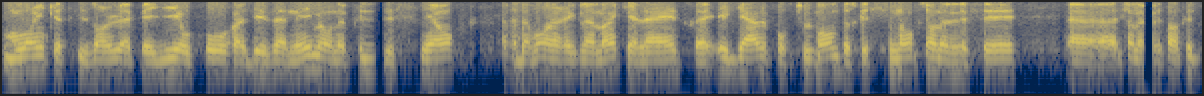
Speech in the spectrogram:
moins que ce qu'ils ont eu à payer au cours des années, mais on a pris la décision euh, d'avoir un règlement qui allait être égal pour tout le monde, parce que sinon, si on avait fait, euh, si on avait tenté de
